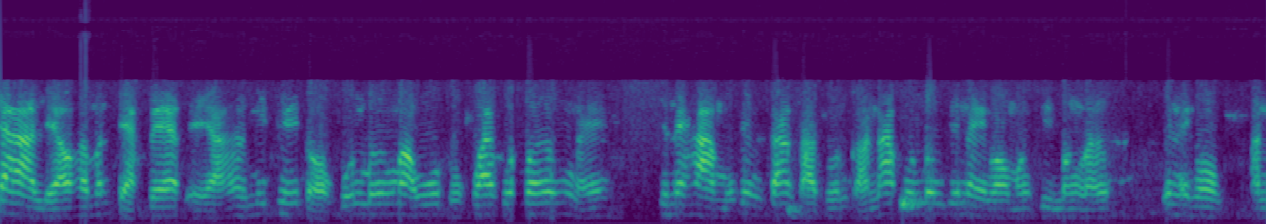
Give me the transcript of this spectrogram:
ย่าแล้วครับมันแตกแปดอย่างมีเพดอกคนเมืองมาโอ้ตัวควายคนเมืองไหนจะในห้ามมันเป็นสร้างตาสวนก่อนหน้าคนเมืองจะในมองบางทีบางเราจะในก็อัน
